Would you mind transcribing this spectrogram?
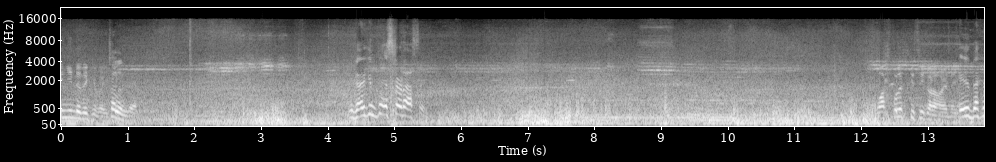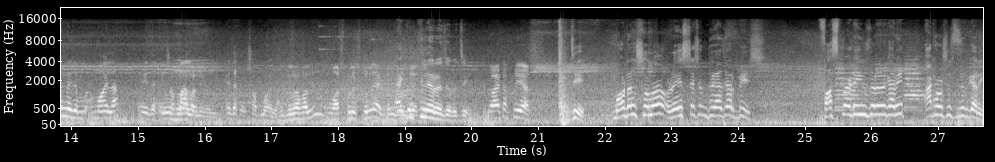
ইঞ্জিনটা দেখি ভাই। চলেন ভাইয়া গাড়ি কিন্তু স্টার্ট আছে। ওয়াশ পলিশ কিছুই করা হয় নাই। এই দেখেন না যে ময়লা এই দেখেন সব বালি। এই দেখেন সব ময়লা। দুলাবালি ওয়াশ পলিশ করলে একদম একদম ক্লিয়ার হয়ে যাবে জি। একটা প্রিয়াস জি। মডেল ষোলো রেজিস্ট্রেশন দুই হাজার বিশ। ফার্স্ট পার্টি ইউজারের গাড়ি আঠারোশো সিসির গাড়ি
